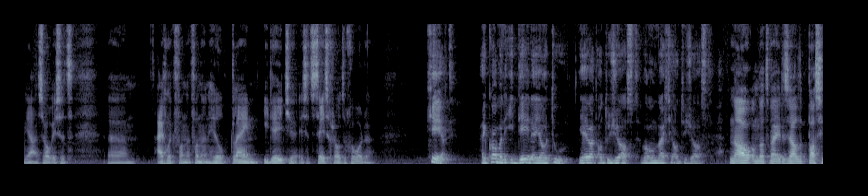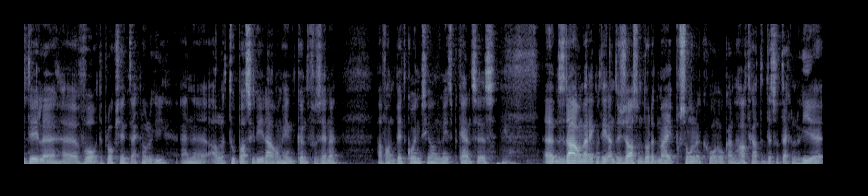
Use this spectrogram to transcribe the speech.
ja, zo is het eigenlijk van, van een heel klein ideetje is het steeds groter geworden. Geert, hij kwam met een idee naar jou toe. Jij werd enthousiast. Waarom werd je enthousiast? Nou, omdat wij dezelfde passie delen uh, voor de blockchain-technologie en uh, alle toepassingen die je daaromheen kunt verzinnen, waarvan Bitcoin misschien wel de meest bekendste is. Ja. Uh, dus daarom werd ik meteen enthousiast, omdat het mij persoonlijk gewoon ook aan het hart gaat dat dit soort technologieën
